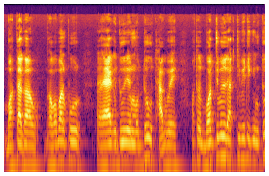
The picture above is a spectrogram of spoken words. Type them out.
বাতাগাঁও, ভগবানপুর, এক দুইয়ের মধ্যেও থাকবে। অর্থাৎ বজ্রবিদ্যুৎ অ্যাক্টিভিটি কিন্তু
